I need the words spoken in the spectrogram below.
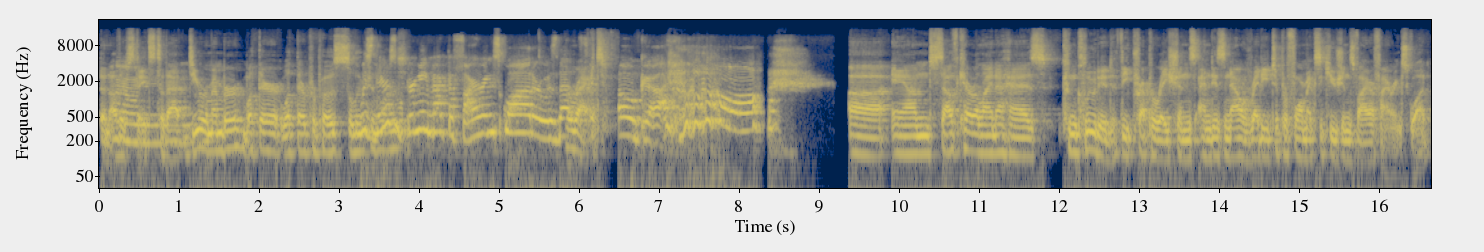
than other Oh, states to that. Do you remember what their what their proposed Was solution theirs was? bringing back the firing squad, or was that Correct. Oh god. Uh, and South Carolina has concluded the preparations and is now ready to perform executions via firing squad.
